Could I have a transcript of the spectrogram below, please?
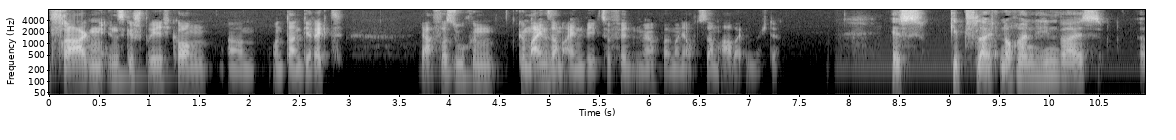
Fragen ins Gespräch kommen ähm, und dann direkt ja, versuchen, gemeinsam einen Weg zu finden, ja, weil man ja auch zusammen arbeiten möchte. Es gibt vielleicht noch einen Hinweis, äh,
